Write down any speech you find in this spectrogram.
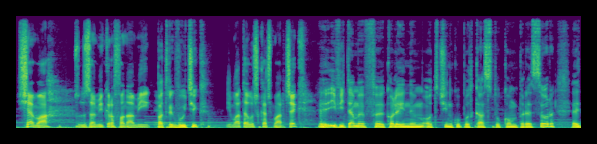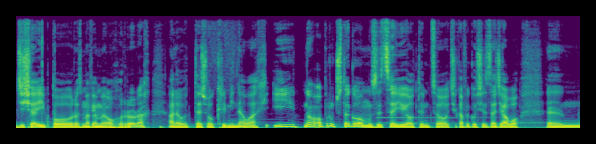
Siema, za mikrofonami. Patryk Wójcik i Mateusz Kaczmarczyk. y, i witamy w kolejnym odcinku podcastu Kompresor. Y, Dzisiaj porozmawiamy o horrorach, ale też o kryminałach i no oprócz tego o muzyce i o tym, co ciekawego się zadziało.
